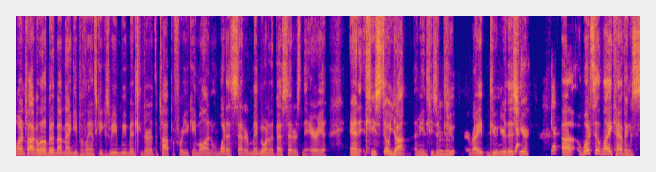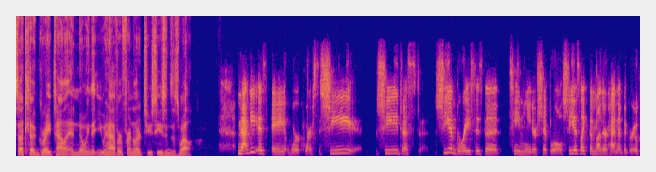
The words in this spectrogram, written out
want to talk a little bit about Maggie Pavlansky because we we mentioned her at the top before you came on. What a setter, maybe one of the best setters in the area, and she's still young. I mean, she's a mm-hmm. junior, right? Junior this yes. year. Yep. Uh, what's it like having such a great talent and knowing that you have her for another two seasons as well? Maggie is a workhorse. She she just she embraces the team leadership role. She is like the mother hen of the group.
